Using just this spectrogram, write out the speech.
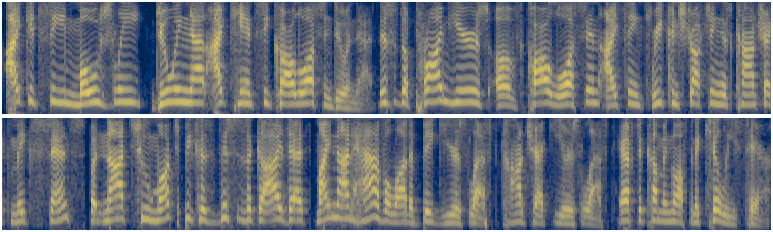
I could see Mosley doing that. I can't see Carl Lawson doing that. This is the prime years of Carl Lawson. I think reconstructing his contract makes sense, but not too much because this is a guy that might not have a lot of big years left, contract years left, after coming off an Achilles tear.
